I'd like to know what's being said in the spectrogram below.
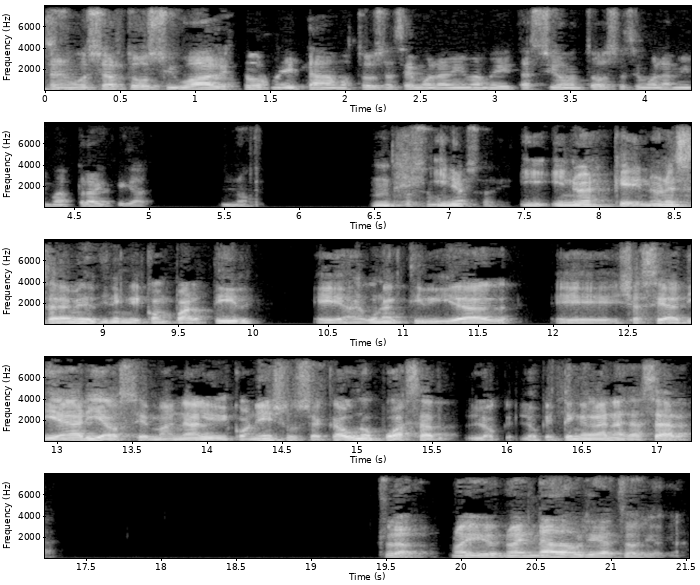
tenemos que ser todos iguales, todos meditamos, todos hacemos la misma meditación, todos hacemos las mismas prácticas. No. Mm. Y no, es que no necesariamente tienen que compartir eh, alguna actividad, eh, ya sea diaria o semanal con ellos, o sea, cada uno puede hacer lo que, lo que tenga ganas de hacer. Claro, no hay, no hay nada obligatorio acá.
